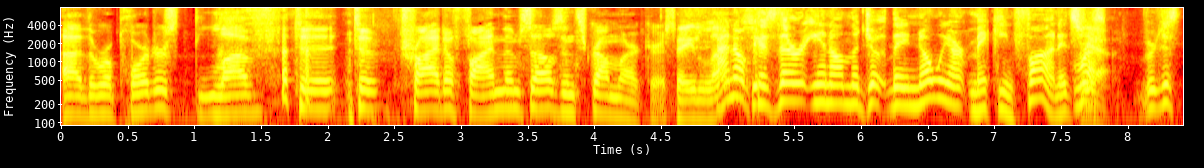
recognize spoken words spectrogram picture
uh, the reporters love to to try to find themselves in Scrum Lurkers. They love. I know because they're in on the joke. They know we aren't making fun. It's just we're just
